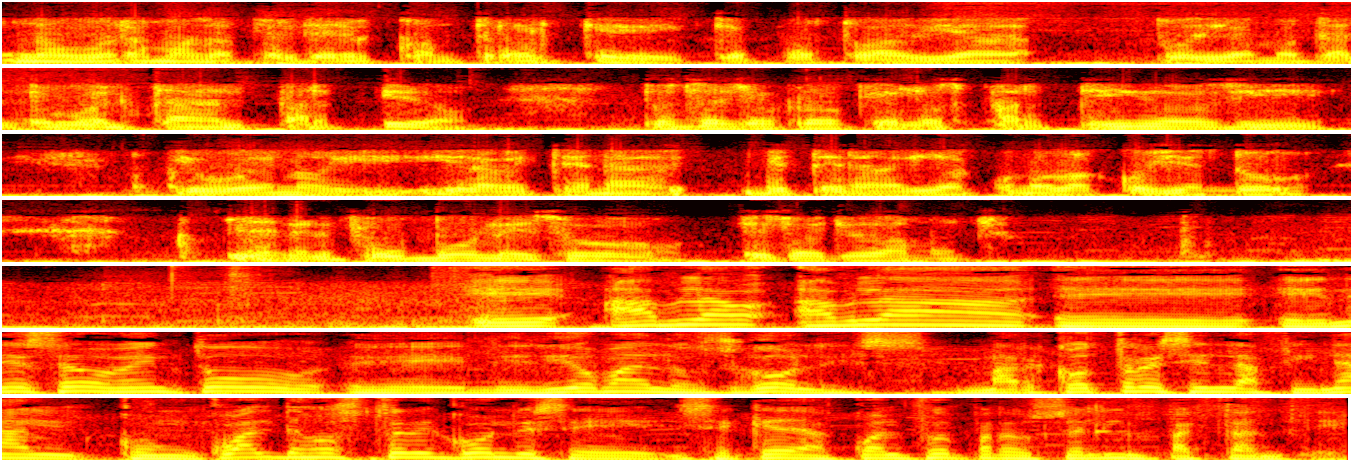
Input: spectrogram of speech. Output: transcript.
no fuéramos a perder el control que, que pues todavía podíamos darle vuelta al partido. Entonces yo creo que los partidos y, y bueno, y, la veterinaria, veterinaria que uno va cogiendo en el fútbol, eso, eso ayuda mucho. Eh, habla habla eh, en este momento eh, el idioma de los goles. Marcó tres en la final. ¿Con cuál de esos tres goles se, se queda? ¿Cuál fue para usted el impactante?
